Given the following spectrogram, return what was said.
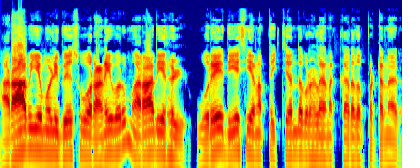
அராபிய மொழி பேசுவோர் அனைவரும் அராபியர்கள் ஒரே தேசிய இனத்தைச் சேர்ந்தவர்கள் என கருதப்பட்டனர்.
